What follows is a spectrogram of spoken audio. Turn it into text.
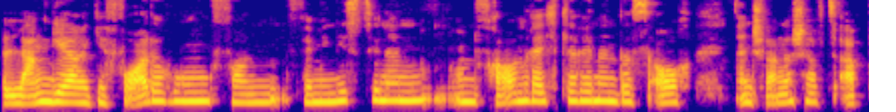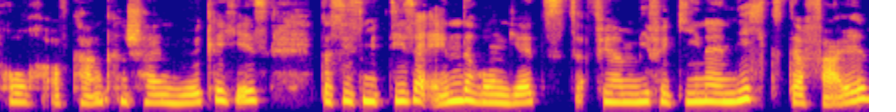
langjährige Forderung von Feministinnen und Frauenrechtlerinnen, dass auch ein Schwangerschaftsabbruch auf Krankenschein möglich ist. Das ist mit dieser Änderung jetzt für Mifegine nicht der Fall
